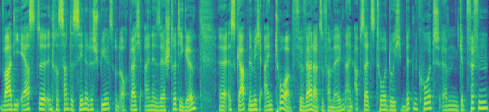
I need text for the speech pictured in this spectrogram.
war die erste interessante Szene des Spiels und auch gleich eine sehr strittige. Äh, es gab nämlich ein Tor für Werder zu vermelden, ein Abseitstor durch Bittenkurt. Ähm, gepfiffen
